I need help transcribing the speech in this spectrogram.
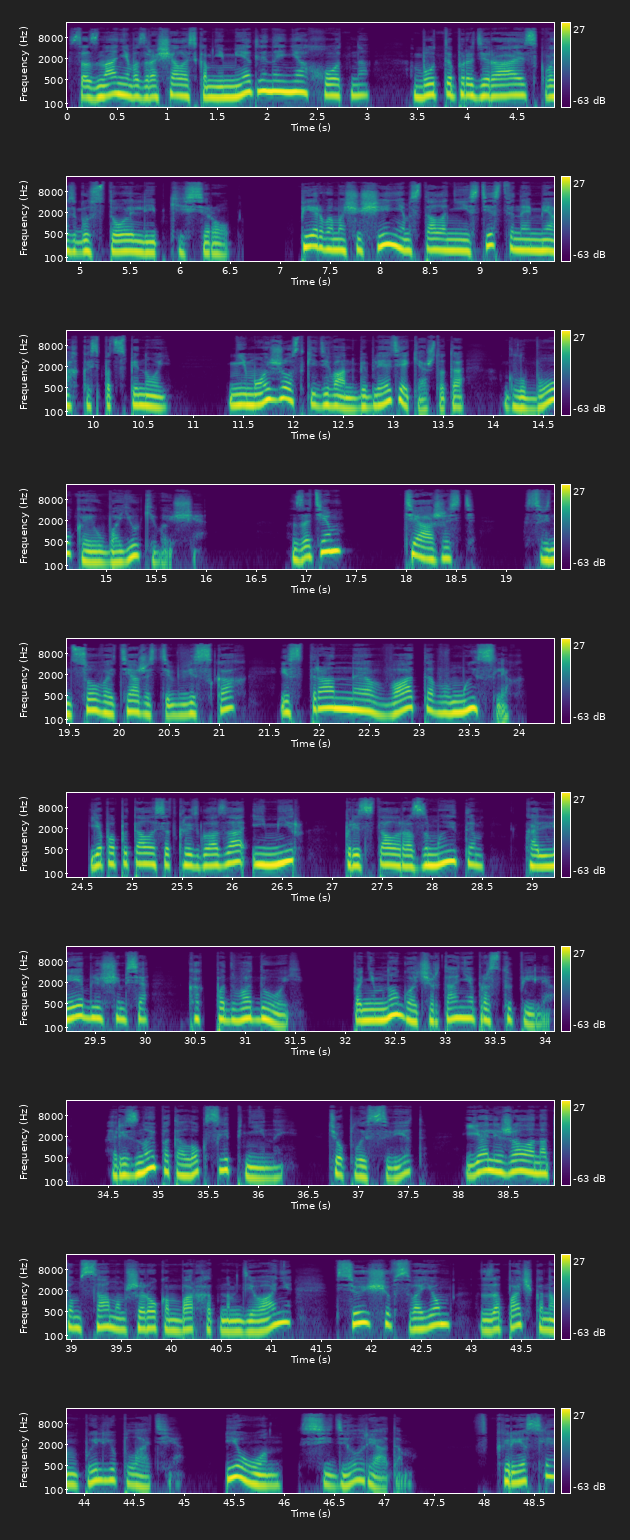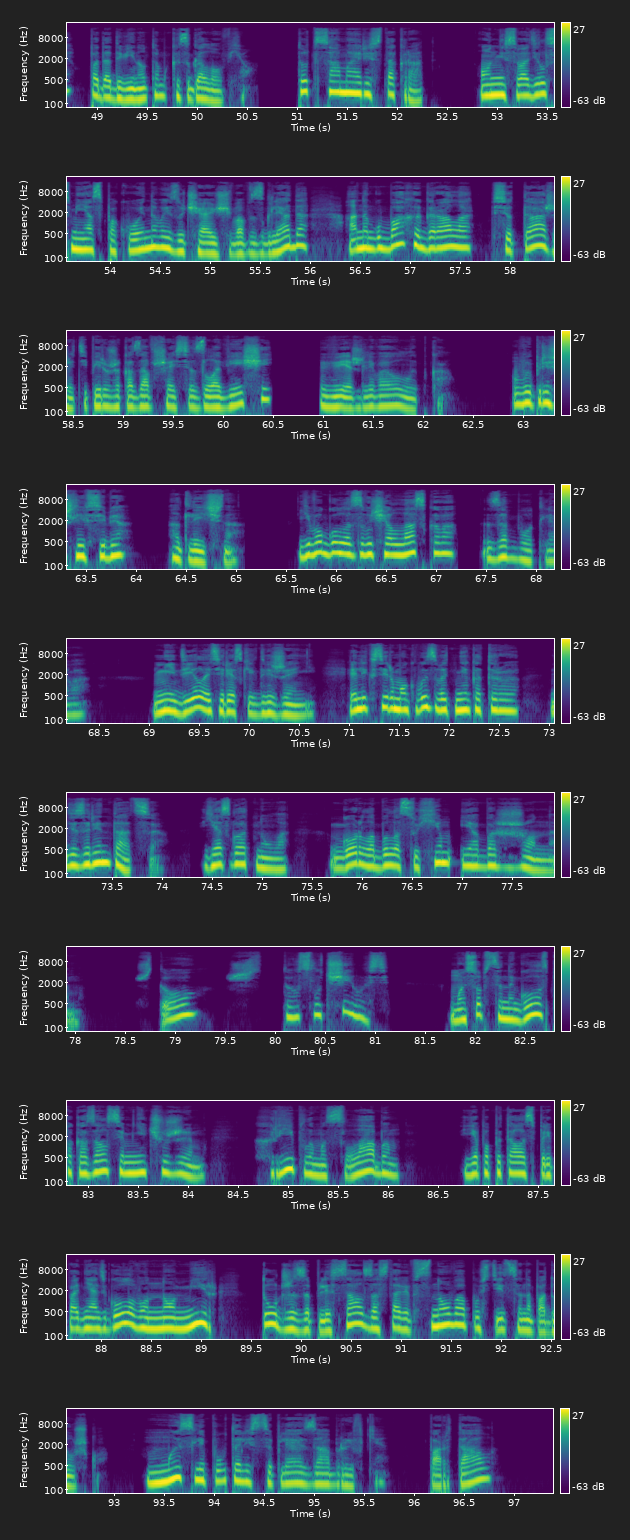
Сознание возвращалось ко мне медленно и неохотно, будто продираясь сквозь густой липкий сироп. Первым ощущением стала неестественная мягкость под спиной. Не мой жесткий диван в библиотеке, а что-то глубокое и убаюкивающее. Затем тяжесть, свинцовая тяжесть в висках и странная вата в мыслях. Я попыталась открыть глаза, и мир предстал размытым, колеблющимся, как под водой. Понемногу очертания проступили. Резной потолок с лепниной, теплый свет. Я лежала на том самом широком бархатном диване, все еще в своем запачканном пылью платье. И он сидел рядом, в кресле, пододвинутом к изголовью. Тот самый аристократ, он не сводил с меня спокойного, изучающего взгляда, а на губах играла все та же, теперь уже казавшаяся зловещей, вежливая улыбка. «Вы пришли в себя? Отлично!» Его голос звучал ласково, заботливо. «Не делайте резких движений. Эликсир мог вызвать некоторую дезориентацию». Я сглотнула. Горло было сухим и обожженным. «Что? Что случилось?» Мой собственный голос показался мне чужим, хриплым и слабым. Я попыталась приподнять голову, но мир тут же заплясал, заставив снова опуститься на подушку. Мысли путались, цепляясь за обрывки. Портал,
